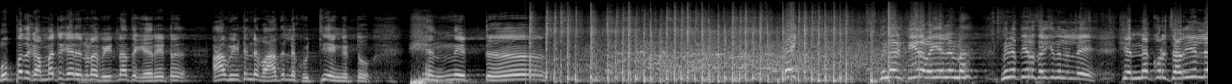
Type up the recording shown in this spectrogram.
മുപ്പത് കമ്മറ്റിക്കാർ എന്നോട് വീട്ടിനകത്ത് കയറിയിട്ട് ആ വീട്ടിന്റെ വാതിലിന്റെ കുറ്റി എങ്ങിട്ടു എന്നിട്ട് നിങ്ങൾ തീരെ വയ്യല്ലെണ്ണ നിങ്ങൾ തീരെ സഹിക്കുന്നില്ലല്ലേ? എന്നെക്കുറിച്ച് അറിയില്ല.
